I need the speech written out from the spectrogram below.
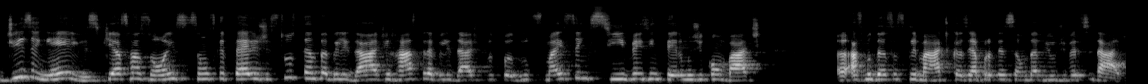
Dizem eles que as razões são os critérios de sustentabilidade e rastreabilidade para os produtos mais sensíveis em termos de combate as mudanças climáticas e a proteção da biodiversidade.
